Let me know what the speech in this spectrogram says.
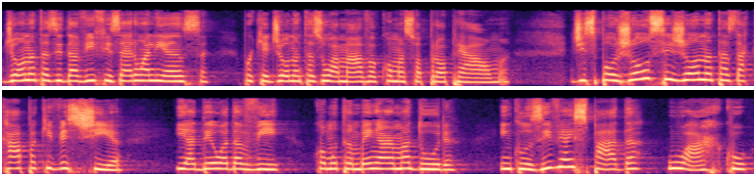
Jonatas e Davi fizeram aliança, porque Jonatas o amava como a sua própria alma. Despojou-se Jonatas da capa que vestia e a deu a Davi, como também a armadura, inclusive a espada, o arco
